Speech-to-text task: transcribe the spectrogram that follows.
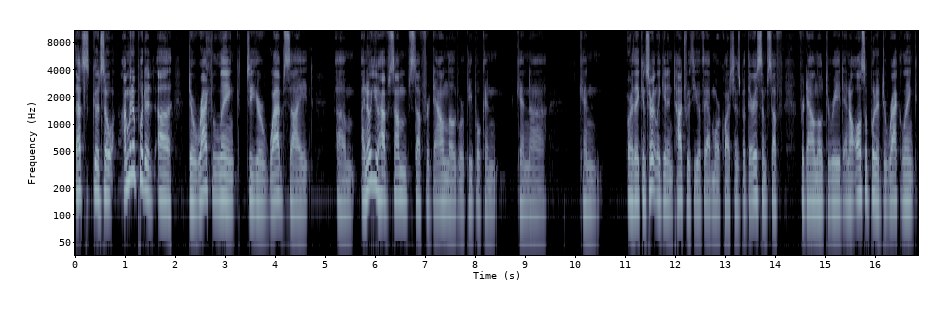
that's good. So i'm going to put a, a, direct link to your website um, i know you have some stuff for download where people can can uh, can or they can certainly get in touch with you if they have more questions but there is some stuff for download to read and i'll also put a direct link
